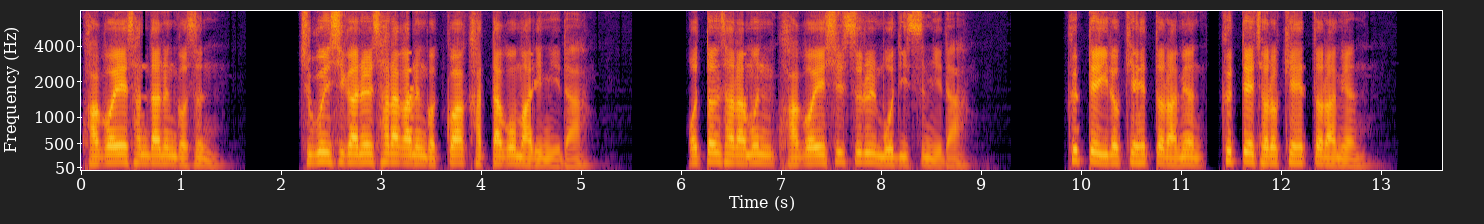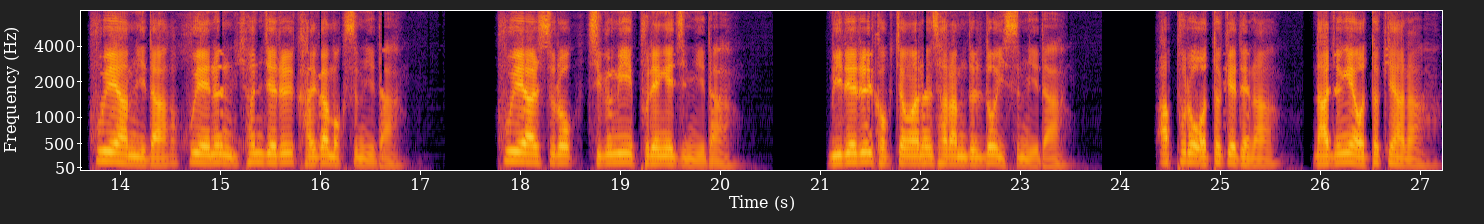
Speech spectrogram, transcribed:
과거에 산다는 것은 죽은 시간을 살아가는 것과 같다고 말입니다. 어떤 사람은 과거의 실수를 못 잊습니다. 그때 이렇게 했더라면, 그때 저렇게 했더라면, 후회합니다. 후회는 현재를 갉아먹습니다. 후회할수록 지금이 불행해집니다. 미래를 걱정하는 사람들도 있습니다. 앞으로 어떻게 되나, 나중에 어떻게 하나.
